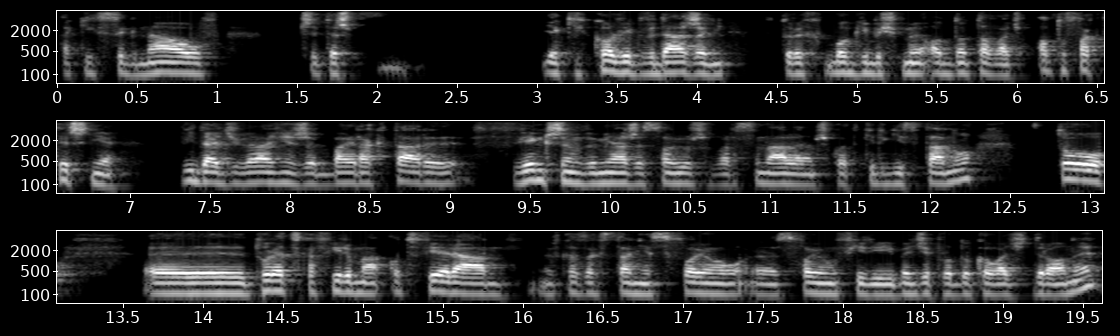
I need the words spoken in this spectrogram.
takich sygnałów, czy też jakichkolwiek wydarzeń, których moglibyśmy odnotować. Oto faktycznie Widać wyraźnie, że Bajraktary w większym wymiarze są już w arsenale na przykład Kirgistanu. Tu y, turecka firma otwiera w Kazachstanie swoją, e, swoją filię i będzie produkować drony.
